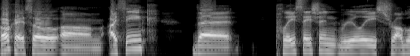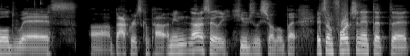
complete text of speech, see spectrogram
Okay, so um, I think that PlayStation really struggled with uh, backwards compatible. I mean, not necessarily hugely struggled, but it's unfortunate that the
